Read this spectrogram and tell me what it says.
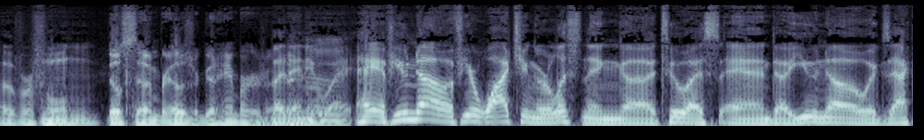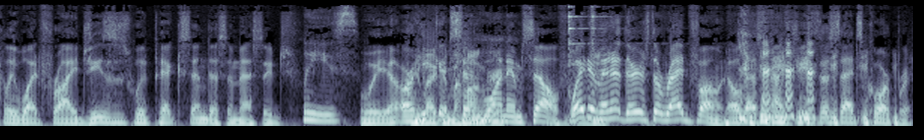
over full. Mhm. Those, those are good hamburgers. Right But there. anyway, hey, if you know, if you're watching or listening uh, to us and uh, you know exactly what fry Jesus would pick, send us a message. Please. Will you? Or You he could send hungry. one himself. Wait a minute, there's the red phone. Oh, that's not Jesus, that's corporate.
